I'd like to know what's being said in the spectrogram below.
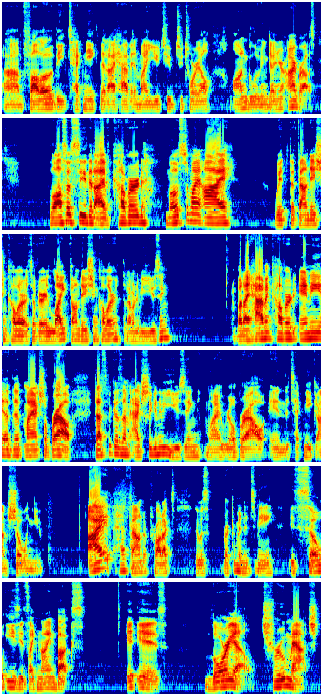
um, follow the technique that I have in my YouTube tutorial on gluing down your eyebrows. You'll also see that I've covered most of my eye with the foundation color. It's a very light foundation color that I'm going to be using but I haven't covered any of the, my actual brow. That's because I'm actually going to be using my real brow in the technique I'm showing you. I have found a product that was recommended to me. It's so easy. It's like nine bucks. It is L'Oreal True Match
